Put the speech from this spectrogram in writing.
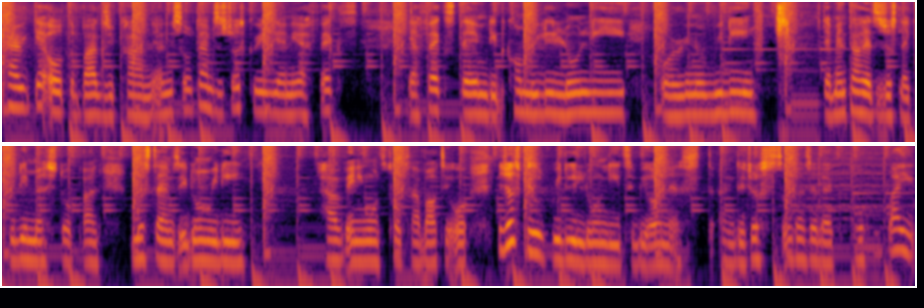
carry get all the bags you can. And sometimes it's just crazy and it affects it affects them. They become really lonely or you know really their mental health is just like really messed up. And most times they don't really have anyone to talk to about it or they just feel really lonely to be honest. And they just sometimes they're like oh, why you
